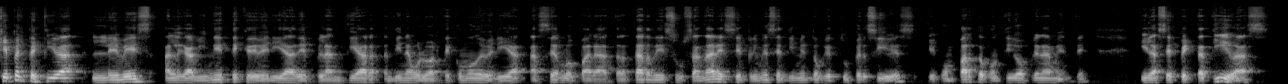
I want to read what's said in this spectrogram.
¿qué perspectiva le ves al gabinete que debería de plantear Dina Boluarte? ¿Cómo debería hacerlo para tratar de subsanar ese primer sentimiento que tú percibes, que comparto contigo plenamente, y las expectativas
